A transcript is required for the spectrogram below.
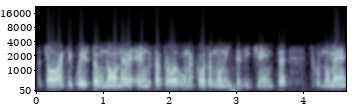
Perciò anche questo è un onere, è un, stato una cosa non intelligente, secondo me,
